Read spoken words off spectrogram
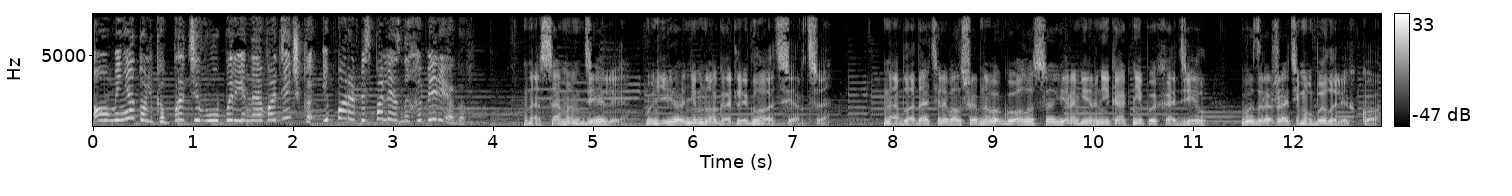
а у меня только противоупыриная водичка и пара бесполезных оберегов. На самом деле, у нее немного отлегло от сердца. На обладателя волшебного голоса Яромир никак не походил, возражать ему было легко.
